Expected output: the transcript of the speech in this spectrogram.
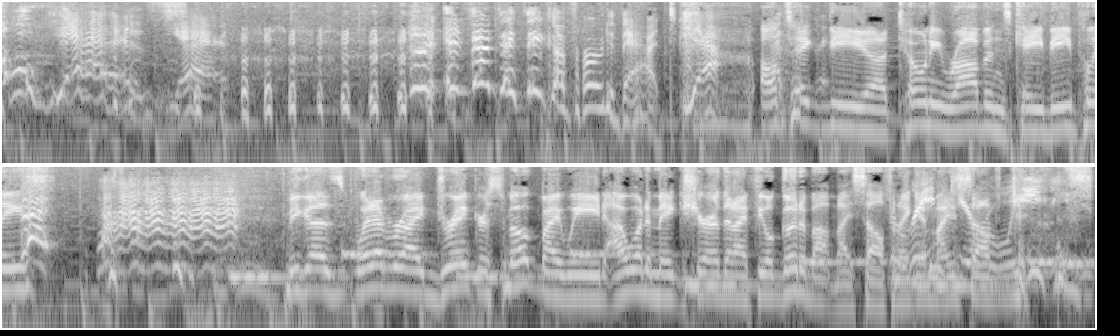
Oh yes, yes. In fact, I think I've heard of that. Yeah. I'll take the uh, Tony Robbins KB, please. Because whenever I drink or smoke my weed, I want to make sure that I feel good about myself and I give Drink your myself weed.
